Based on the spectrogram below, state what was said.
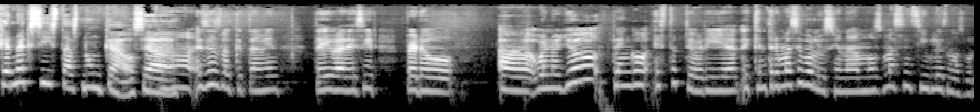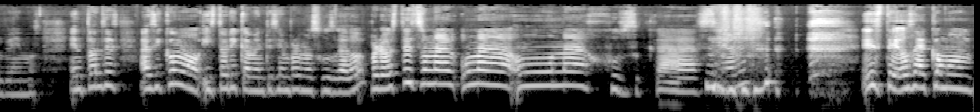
que no existas nunca, o sea... eso es lo que también te iba a decir, pero Ah, bueno, yo tengo esta teoría de que entre más evolucionamos, más sensibles nos volvemos. Entonces, así como históricamente siempre hemos juzgado, pero esta es una, una, una juzgación. este, o sea, como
